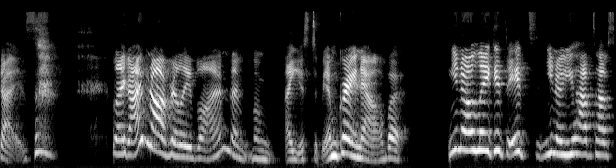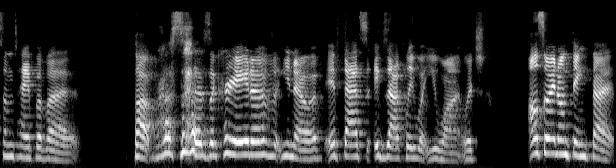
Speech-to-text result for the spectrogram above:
guys, like I'm not really blonde. I'm, I'm I used to be. I'm gray now, but you know, like it's it's you know, you have to have some type of a thought process, a creative, you know, if, if that's exactly what you want, which also I don't think that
